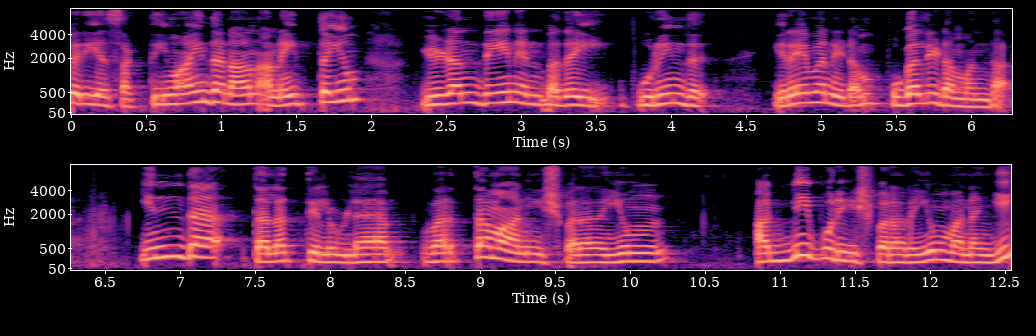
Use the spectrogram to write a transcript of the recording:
பெரிய சக்தி வாய்ந்த நான் அனைத்தையும் இழந்தேன் என்பதை புரிந்து இறைவனிடம் புகலிடம் வந்தார். இந்த தலத்தில் உள்ள வர்த்தமானீஸ்வரரையும் அக்னிபுரீஸ்வரரையும் வணங்கி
